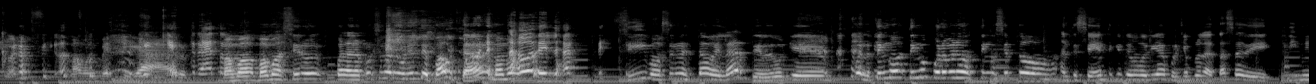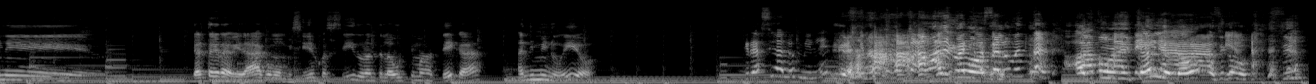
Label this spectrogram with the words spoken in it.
has conocido. Vamos a ¿En qué investigar. trato? Vamos, a- vamos a hacer un- para la próxima reunión de pauta. Un Vamos, estado del arte. sí, vamos a hacer un estado del arte. Porque, bueno, tengo, tengo por lo menos tengo ciertos antecedentes que te podría, por ejemplo, la tasa de crímenes de alta gravedad, como homicidios, cosas así, durante las últimas décadas han disminuido. Gracias a los millennials que nos preocupamos de nuestra salud mental. Vamos a Adjudicarle, ¿no? Así terapia. como, sin,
